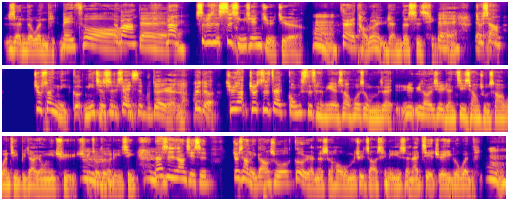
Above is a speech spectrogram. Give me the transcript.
人的问题，没错，对吧？对，那是不是事情先解决了，嗯，再来讨论人的事情？对，就像就算你个你只是对事不对人了，对的，就像就是在公司层面上，或是我们在遇遇到一些人际相处上的问题，比较容易去去做这个理清。但事实上，其实就像你刚刚说个人的时候，我们去找心理医生来解决一个问题，嗯。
